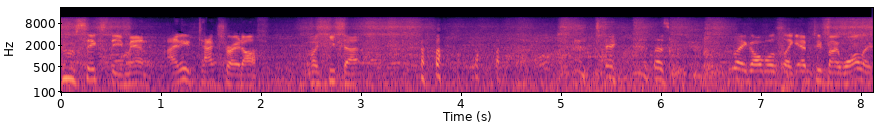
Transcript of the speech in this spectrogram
260. Man, I need tax write-off. I'm gonna keep that. Dang, That's like almost like emptied my wallet.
